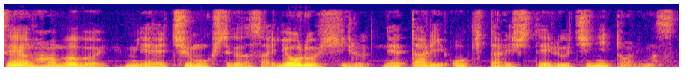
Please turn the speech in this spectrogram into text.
前半部分、えー、注目してください。夜、昼、寝たり起きたりしているうちにとあります。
